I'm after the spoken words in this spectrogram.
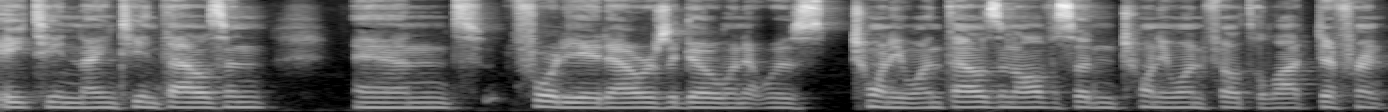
18, 19,000 and 48 hours ago when it was 21,000, all of a sudden 21 felt a lot different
